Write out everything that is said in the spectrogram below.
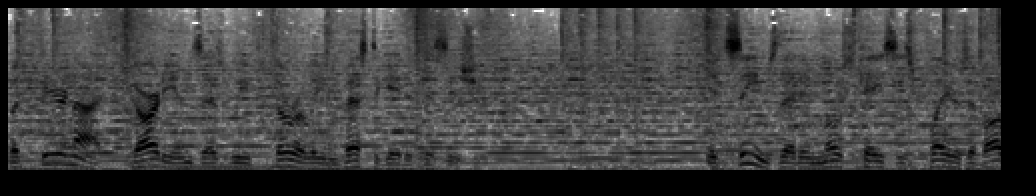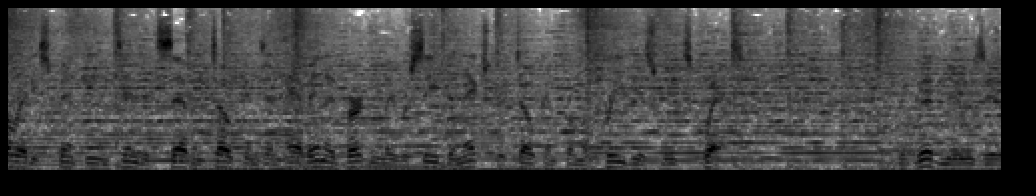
But fear not, Guardians, as we've thoroughly investigated this issue. It seems that in most cases, players have already spent the intended seven tokens and have inadvertently received an extra token from a previous week's quest. The good news is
